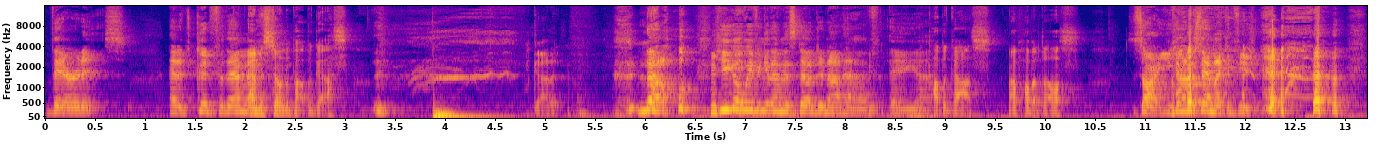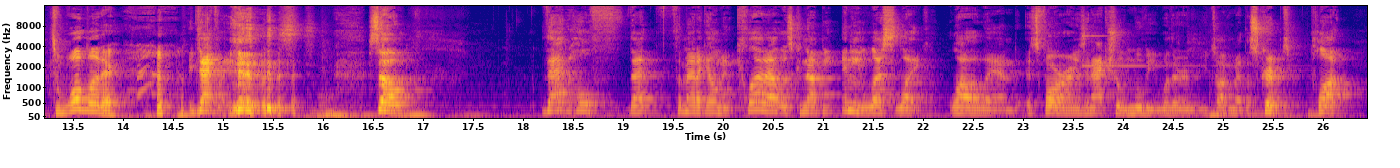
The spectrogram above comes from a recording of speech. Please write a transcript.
there it is, and it's good for them. Emma Stone and Papa Goss. Got it. no, Hugo Weaving and Emma Stone do not have a. Uh, Papa Goss, not Papa Doss. Sorry, you can understand my confusion. It's one letter. Exactly. so that whole that thematic element, Cloud Atlas could not be any less like La La Land as far as an actual movie. Whether you're talking about the script, plot,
